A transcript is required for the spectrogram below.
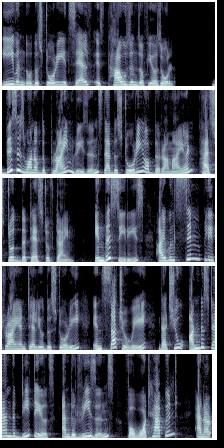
even though the story itself is thousands of years old. This is one of the prime reasons that the story of the Ramayana has stood the test of time. In this series, I will simply try and tell you the story in such a way that you understand the details and the reasons for what happened and are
